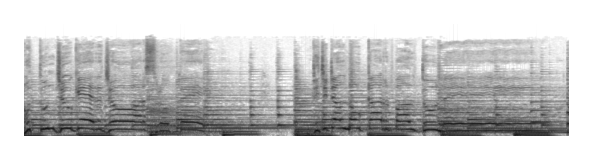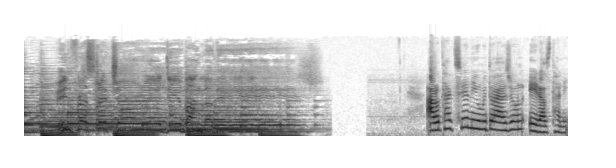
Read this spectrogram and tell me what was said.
নতুন যুগের জোয়ার স্রোতে ডিজিটাল নৌকার পাল তুলে। ইনফ্রাস্ট্রাকচার বাংলাদেশ। আরও থাকছে নিয়মিত আয়োজন এই রাজধানী।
